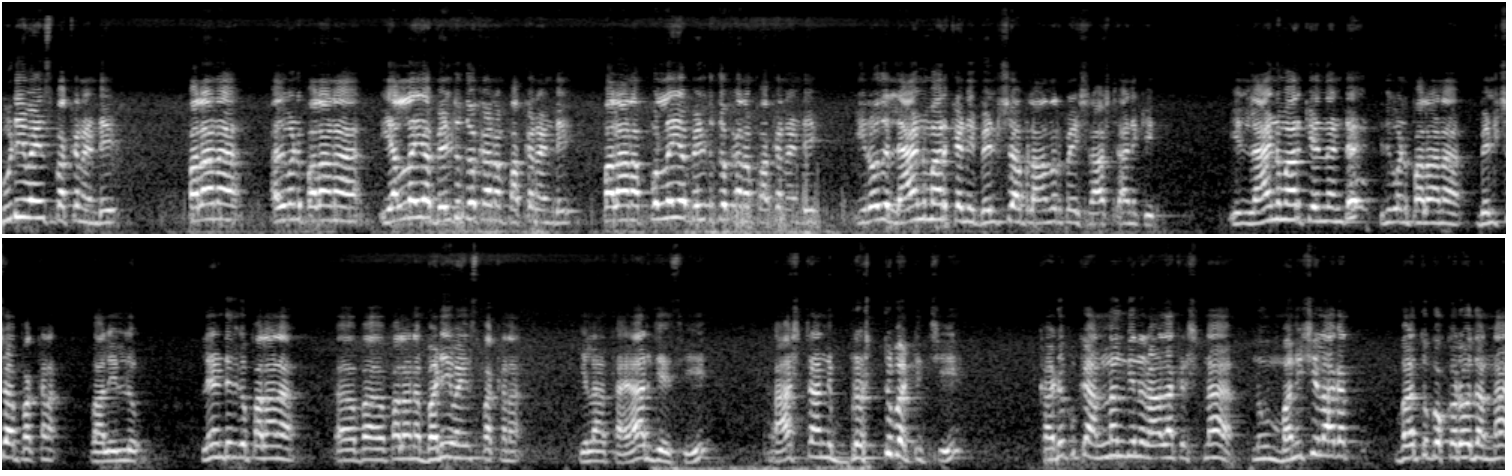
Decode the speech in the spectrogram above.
గుడి వైన్స్ పక్కనండి ఫలానా అదిగోండి ఫలానా ఎల్లయ్య బెల్ట్ దుకాణం పక్కనండి ఫలానా పుల్లయ్య బెల్ట్ దుకాణం పక్కనండి ఈరోజు ల్యాండ్ మార్క్ అండి బెల్ట్ షాపులు ఆంధ్రప్రదేశ్ రాష్ట్రానికి. ఈ ల్యాండ్ మార్క్ ఏంటంటే ఇదిగోండి ఫలానా బెల్ట్ షాప్ పక్కన వాళ్ళ ఇల్లు. లేదంటే ఇదిగో పలానా పలానా బడీ ఫలానా బడి వైన్స్ పక్కన. ఇలా తయారు చేసి రాష్ట్రాన్ని భ్రష్టు పట్టించి కడుపుకి అన్నం తిన రాధాకృష్ణ నువ్వు మనిషిలాగా బతుకు ఒక్క రోజన్నా.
